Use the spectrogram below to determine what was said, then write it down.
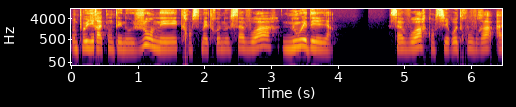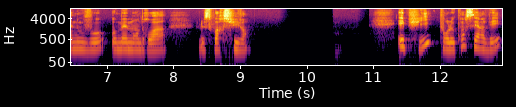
On peut y raconter nos journées, transmettre nos savoirs, nouer des liens. Savoir qu'on s'y retrouvera à nouveau au même endroit le soir suivant. Et puis, pour le conserver,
